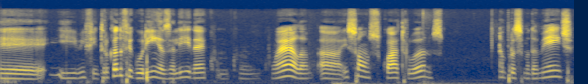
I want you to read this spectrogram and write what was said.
É, e, enfim, trocando figurinhas ali, né, com, com, com ela, ah, isso há uns quatro anos, aproximadamente,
